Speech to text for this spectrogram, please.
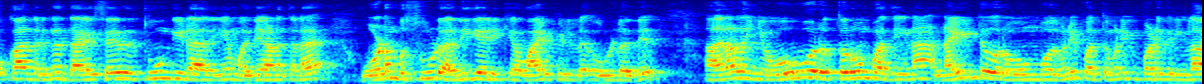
உட்காந்துருங்க தயவுசெய்து தூங்கிடாதீங்க மதியானத்தில். உடம்பு சூடு அதிகரிக்க வாய்ப்பு இல்லை உள்ளது. அதனால் இங்கே ஒவ்வொருத்தரும் பார்த்தீங்கன்னா நைட்டு ஒரு ஒம்பது மணி பத்து மணிக்கு படுக்கிறீங்களா?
